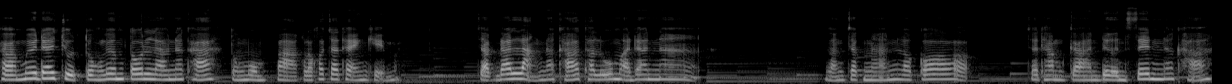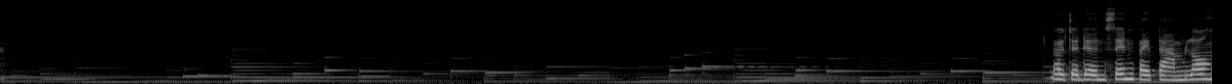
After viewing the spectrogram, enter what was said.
ค่ะเมื่อได้จุดตรงเริ่มต้นแล้วนะคะ ตรงมุมปากเราก็จะแทงเข็ม จากด้านหลังนะคะทะลุมาด้านหน้า หลังจากนั้นเราก็จะทำการเดินเส้นนะคะ เราจะเดินเส้นไปตามร่อง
